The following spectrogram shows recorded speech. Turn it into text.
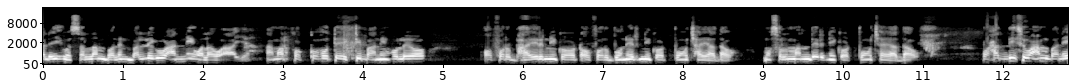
আলি ওয়াসাল্লাম বলেন, বাল্লিগু আন্নি ওয়ালাও আয়া। আমার পক্ষ হতে একটি বাণী হলেও, অপর ভাইয়ের নিকট, অপর বোনের নিকট পৌঁছায়া দাও। মুসলমানদের নিকট পৌঁছায়া দাও। ওয়াহাদ্দিসু আম বানি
